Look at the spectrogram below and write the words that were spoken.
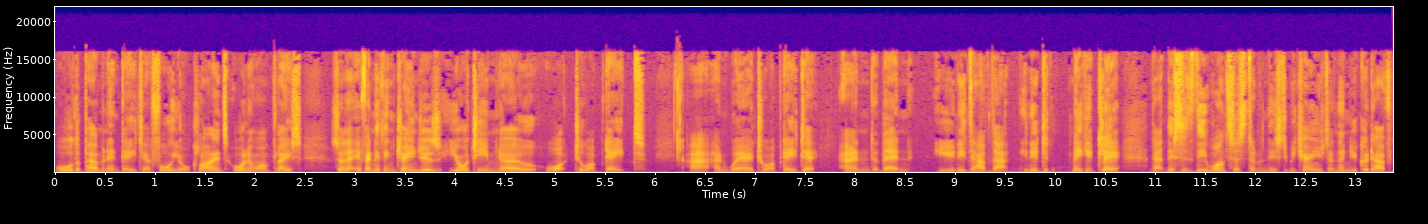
all the permanent data for your clients all in one place so that if anything changes, your team know what to update uh, and where to update it and then you need to have that you need to make it clear that this is the one system that needs to be changed. And then you could have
